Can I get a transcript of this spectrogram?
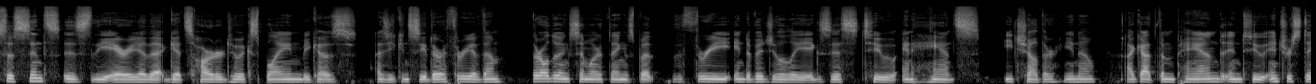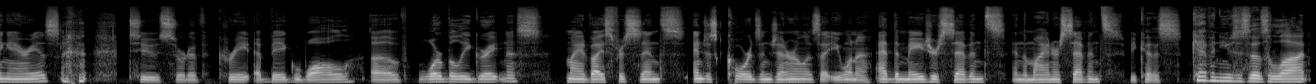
So synths is the area that gets harder to explain because as you can see there are 3 of them. They're all doing similar things, but the 3 individually exist to enhance each other, you know? I got them panned into interesting areas to sort of create a big wall of warbly greatness. My advice for synths and just chords in general is that you want to add the major sevenths and the minor sevenths because Kevin uses those a lot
